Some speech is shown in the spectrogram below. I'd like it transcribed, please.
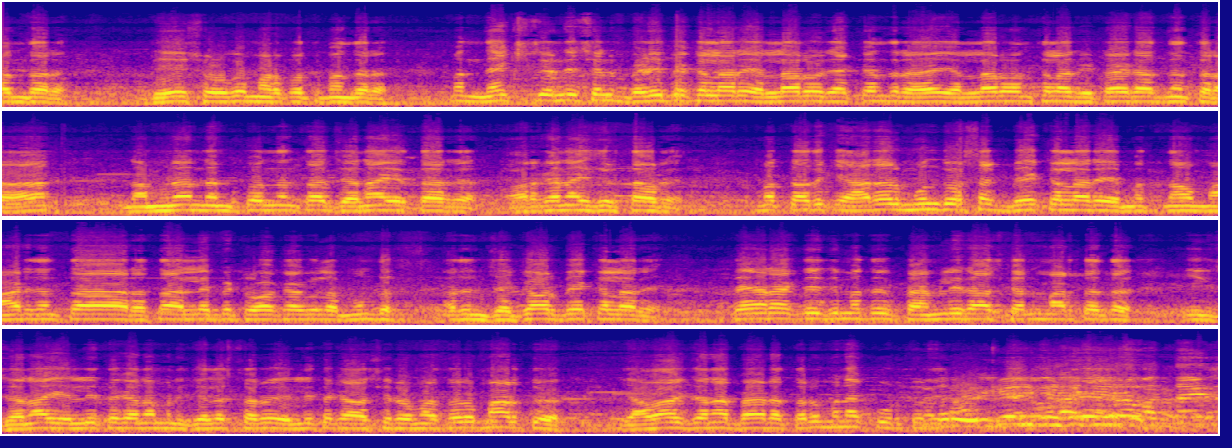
ಬಂದಾರೆ ದೇಶ ಒಳಗೂ ಮಾಡ್ಕೋತ ಬಂದಾರೆ ಮತ್ತು ನೆಕ್ಸ್ಟ್ ಜನ್ರೇಷನ್ ಬೆಳಿಬೇಕಲ್ಲ ರೀ ಎಲ್ಲರೂ. ಯಾಕಂದ್ರೆ ಎಲ್ಲರೂ ಒಂದ್ಸಲ ರಿಟೈರ್ಡ್ ಆದ ನಂತರ ನಮ್ಮನ್ನ ನಂಬ್ಕೊಂಡಂಥ ಜನ ಇರ್ತಾರೆ ಆರ್ಗನೈಸ್ ಇರ್ತಾವ್ರೆ. ಮತ್ತು ಅದಕ್ಕೆ ಯಾರು ಮುಂದುವರ್ಸಕ್ಕೆ ಬೇಕಲ್ಲ ರೀ ಮತ್ತು ನಾವು ಮಾಡಿದಂಥ ರಥ ಅಲ್ಲೇ ಬಿಟ್ಟು ಹೋಗೋಕ್ಕಾಗಲ್ಲ, ಮುಂದೆ ಅದನ್ನ ಜಗ್ಗವ್ರು ಬೇಕಲ್ಲ ರೀ ತಯಾರಾಗ್ತೈತಿ ಮತ್ತು ಫ್ಯಾಮಿಲಿ ರಾಜಕಾರಣ ಮಾಡ್ತಾ ಇದ್ದಾರೆ ಈಗ ಜನ ಎಲ್ಲಿ ತಗ ನಮ್ಮನ್ನು ಗೆಲ್ಲಿಸ್ತಾರೋ ಎಲ್ಲಿ ತಗ ಆಶೀರ್ವಾದ ಮಾಡ್ತಾರೋ ಮಾಡ್ತೀವಿ. ಯಾವಾಗ ಜನ ಬೇಡ ಹತ್ತಾರೋ ಮನೆಗೆ ಕೂಡ್ತೀವಿ ಜನರ ಒತ್ತಾಯದ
